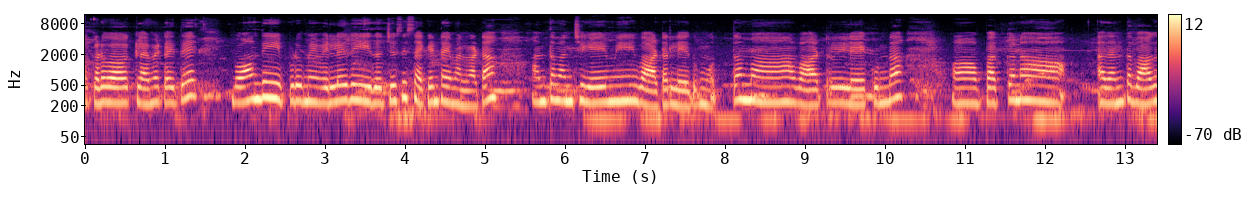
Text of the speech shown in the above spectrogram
అక్కడ క్లైమేట్ అయితే బాగుంది. ఇప్పుడు మేము వెళ్ళేది ఇది వచ్చేసి సెకండ్ టైం అనమాట అంత మంచిగా ఏమీ వాటర్ లేదు. మొత్తం వాటర్ లేకుండా పక్కన అదంతా బాగా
